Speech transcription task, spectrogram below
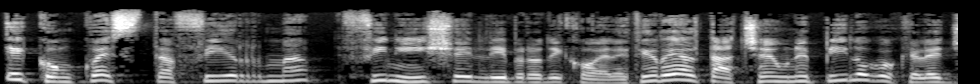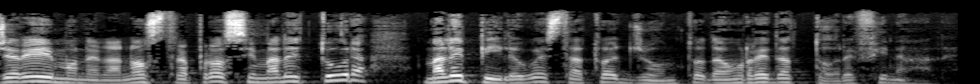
E con questa firma finisce il libro di Coelet. In realtà c'è un epilogo che leggeremo nella nostra prossima lettura, ma l'epilogo è stato aggiunto da un redattore finale.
